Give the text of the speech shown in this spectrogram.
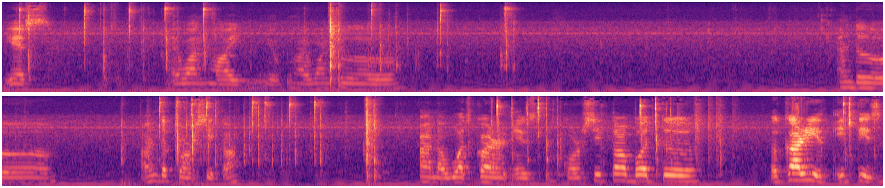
Yes. I want my new. I want to. And the. And the Corsita. I know what car is Corsita, but uh, a car it, it is.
